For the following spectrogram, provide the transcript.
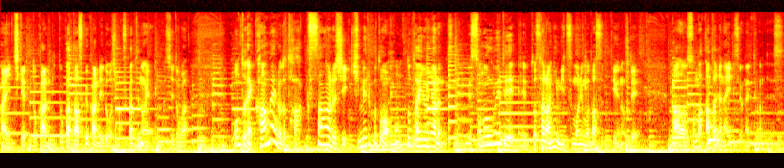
はい、チケット管理とかタスク管理どうしますか？っていうのをやりますしとか本当ね考えることたくさんあるし決めることは本当大量にあるんですね。でその上で、えーと、さらに見積もりも出すっていうのであのそんな簡単じゃないですよねって感じです、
